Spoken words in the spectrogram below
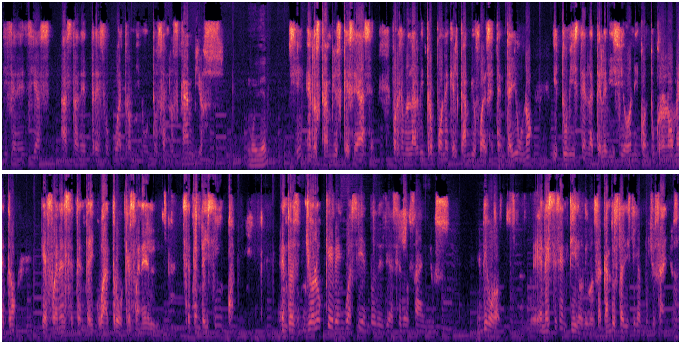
diferencias hasta de tres o cuatro minutos en los cambios, Muy bien. ¿sí? En los cambios que se hacen. Por ejemplo, el árbitro pone que el cambio fue al 71 y tú viste en la televisión y con tu cronómetro que fue en el 74 o que fue en el 75. Entonces, yo lo que vengo haciendo desde hace dos años, digo, en este sentido, digo, sacando estadísticas muchos años,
